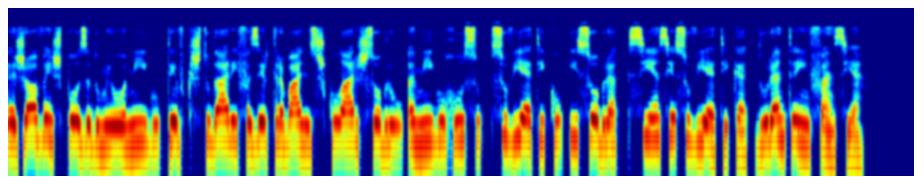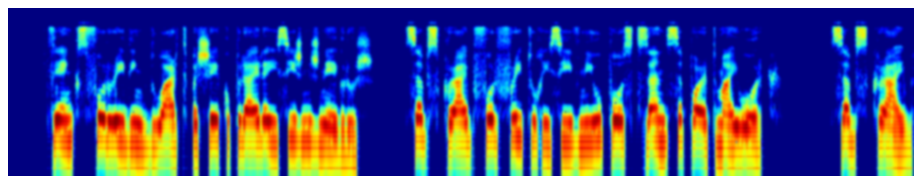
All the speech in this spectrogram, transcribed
A jovem esposa do meu amigo teve que estudar e fazer trabalhos escolares sobre o amigo russo, soviético, e sobre a ciência soviética, durante a infância. Thanks for reading Duarte Pacheco Pereira e Cisnes Negros. Subscribe for free to receive new posts and support my work. Subscribe.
